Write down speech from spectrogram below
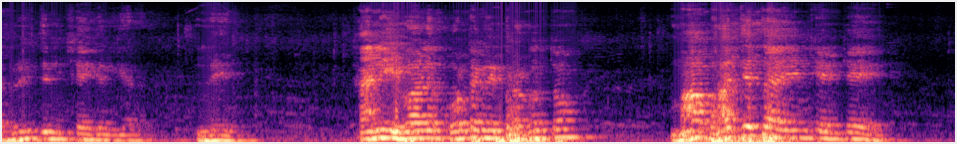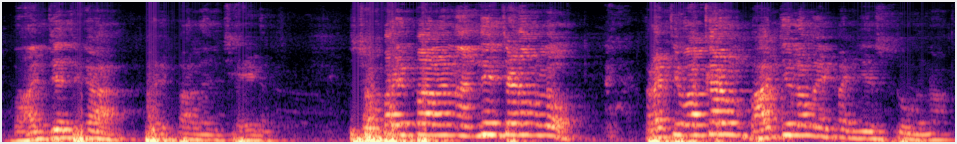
అభివృద్ధిని చేయగలిగారా? లేదు. కానీ ఇవాళ కూటమి ప్రభుత్వం మా బాధ్యత ఏంటి అంటే బాధ్యతగా పరిపాలన చేయడం. స్వపరిపాలన అందించడంలో ప్రతి ఒక్కరం బాధ్యులమై పనిచేస్తూ ఉన్నాం.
